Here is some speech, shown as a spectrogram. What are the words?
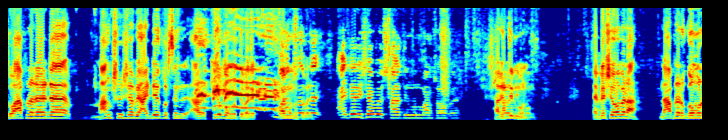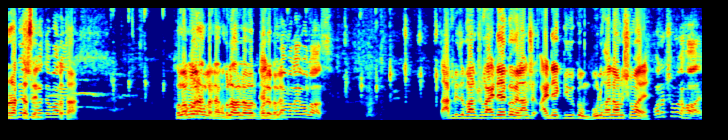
তো আপনারা এটা মাংস হিসাবে আইডিয়া করছেন আর কীরকম হতে পারে? কয় মন হতে পারে? আইটের হিসাবে সাড়ে তিন মন মাংস হবে। সাড়ে তিন মন। এর বেশি হবে না? না আপনার গোমর রাখতেছেন? কথা। খোলা রাখবেন না খোলা খোলা বলে ফেলেন। মেলায় বলা আছে। আপনি যে মাংস আইডিয়া করবেন আইডিয়া কীরকম? ভুল হয় না অনেক সময়? অনেক সময় হয়।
